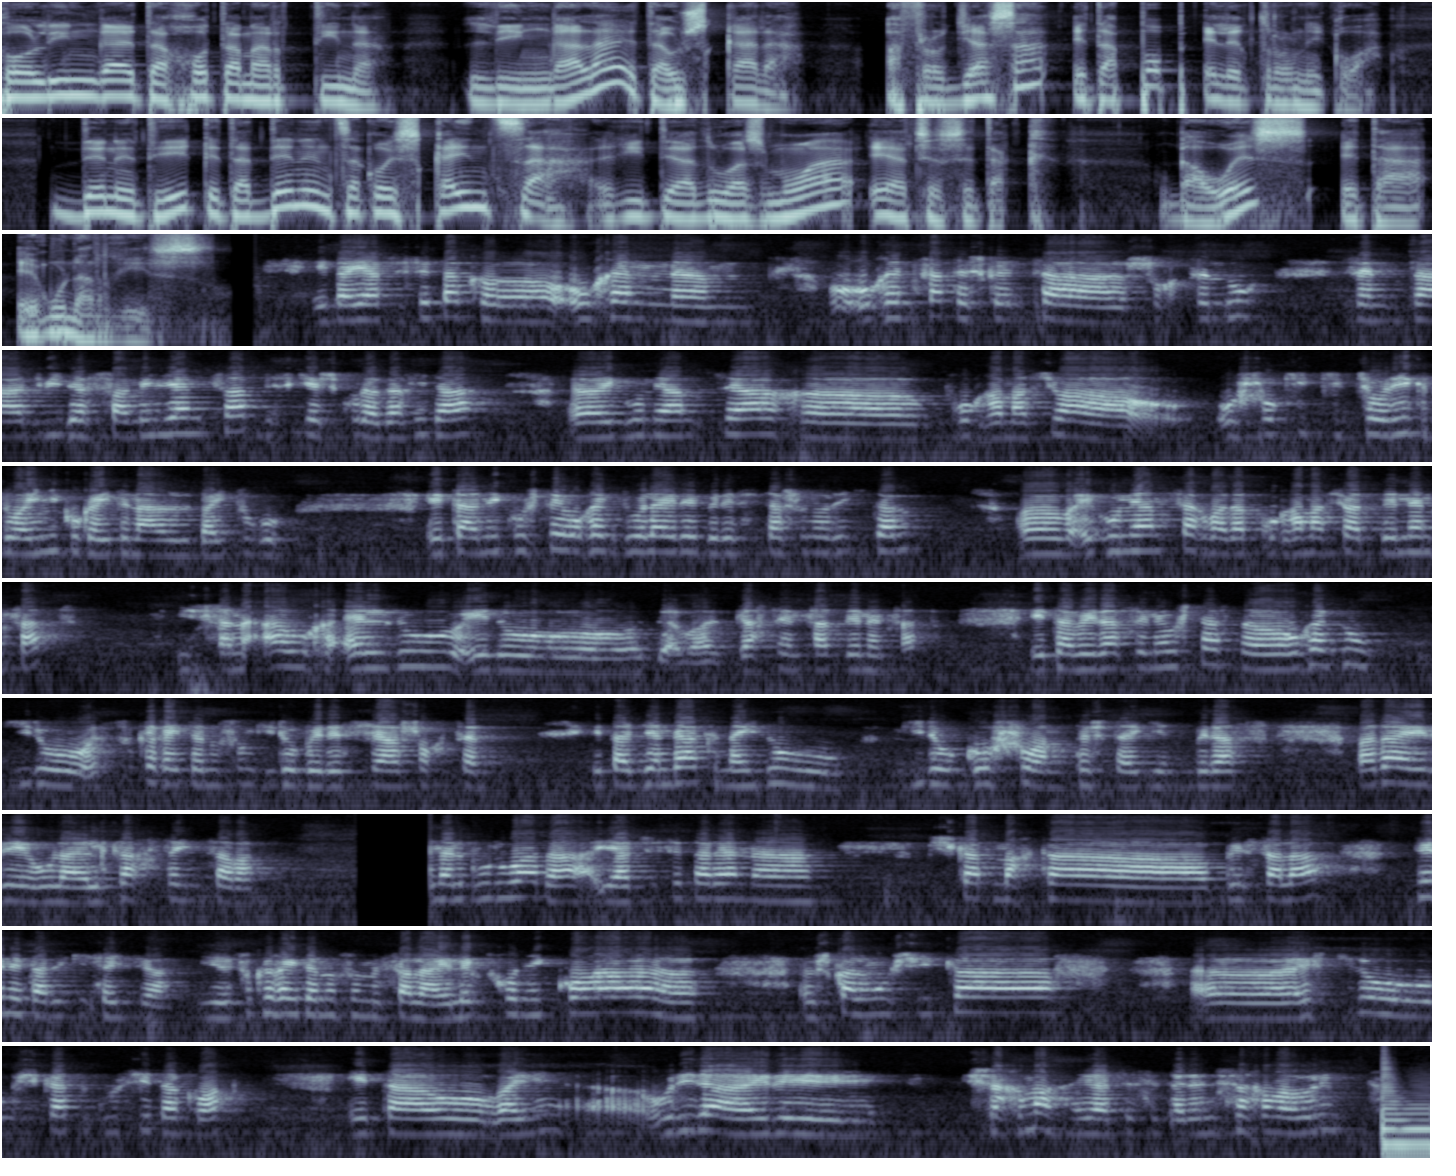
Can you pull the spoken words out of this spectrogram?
Kolinga eta J. Martina, Lingala eta Euskara, Afrojaza eta Pop elektronikoa. Denetik eta denentzako eskaintza egitea du asmoa EHZ-ak. Gauez eta egun argiz. Eta EHZ-ak horren uh, eskaintza sortzen du, zenta adibidez familientzat, bizki eskura gari da, uh, egunean zehar uh, programazioa osoki kitxorik doainiko gaiten albaitugu. Eta nik uste horrek duela ere berezitasun hori izan, uh, egunean zehar bada programazioa denentzat, izan aur heldu edo ba, gaztentzat denentzat. Eta beraz, ene ustaz, horrek du giro, zuker gaiten usun giro berezia sortzen. Eta jendeak nahi du giro goxoan pesta egin, beraz, bada ere hola elkar zaintza bat. Helburua da, EHZ-aren uh, piskat marka bezala, denetarik izaitea. Zuke gaiten duzun bezala, elektronikoa, uh, euskal musika, uh, estilo piskat guzietakoak. Eta oh, bai, hori da ere xarma, EHZ-aren xarma hori.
